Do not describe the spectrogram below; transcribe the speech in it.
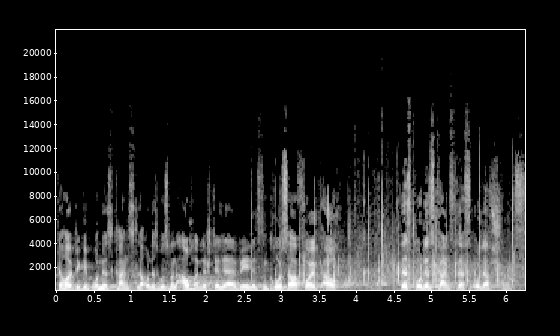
der heutige Bundeskanzler. Und das muss man auch an der Stelle erwähnen. Das ist ein großer Erfolg auch des Bundeskanzlers Olaf Scholz.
